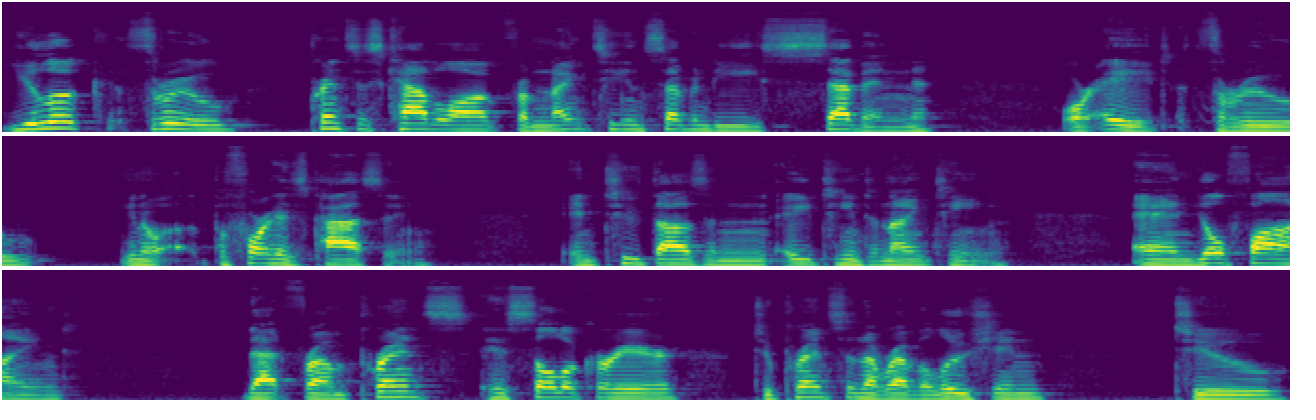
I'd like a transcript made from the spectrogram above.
you look through Prince's catalog from 1977 or 8 through, you know, before his passing in 2018 to 19. And you'll find that from Prince, his solo career, to Prince and the Revolution, to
